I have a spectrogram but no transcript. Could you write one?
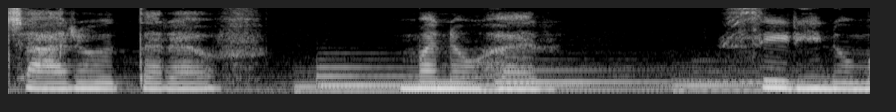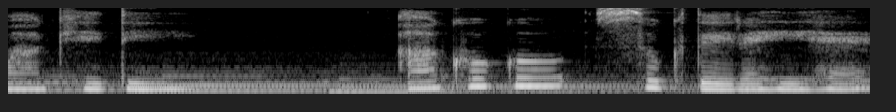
चारों तरफ़ मनोहर सीढ़ी नुमा खेती आँखों को सुख दे रही है,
